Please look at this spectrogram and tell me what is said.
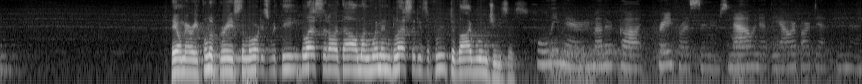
Hail Mary, full of grace, the Lord is with thee. Blessed art thou among women, blessed is the fruit of thy womb, Jesus. Holy Mary, Mother of God, pray for us sinners, now and at the hour of our death.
